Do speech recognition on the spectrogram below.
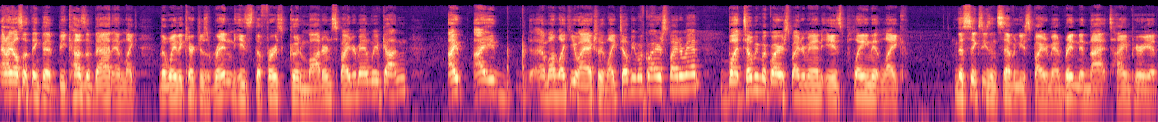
and i also think that because of that and like the way the character's written he's the first good modern spider-man we've gotten i i am unlike you i actually like tobey maguire's spider-man but tobey maguire's spider-man is playing it like the 60s and 70s spider-man written in that time period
